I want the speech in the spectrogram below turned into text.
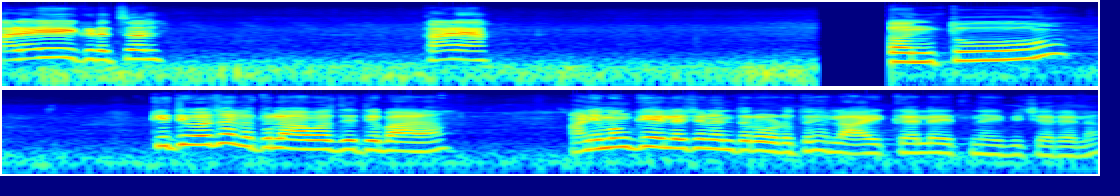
काळ्या ये इकडे चल. काळ्या. तंतू किती वेळ झाला तुला आवाज देते बाळा? आणि मग गेल्याच्यानंतर ओढतो ह्याला ऐकायला येत नाही बिचाऱ्याला.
